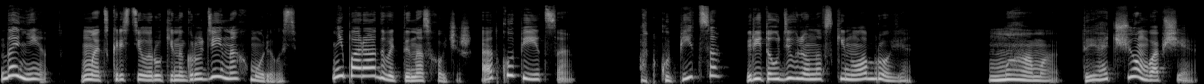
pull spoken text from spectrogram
«Да нет», — мать скрестила руки на груди и нахмурилась. «Не порадовать ты нас хочешь, а откупиться». «Откупиться?» — Рита удивленно вскинула брови. «Мама, «Ты о чем вообще?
